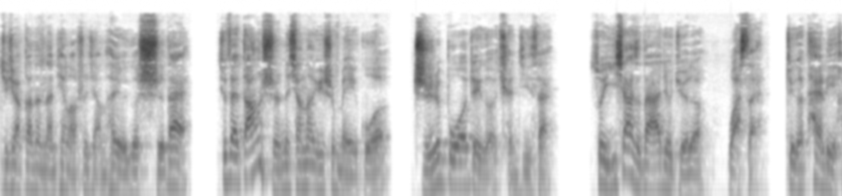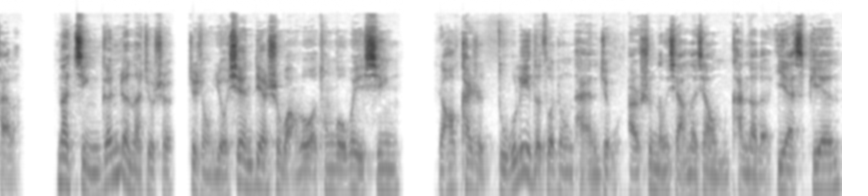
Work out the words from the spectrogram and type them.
就像刚才南天老师讲的，它有一个时代，就在当时，那相当于是美国直播这个拳击赛，所以一下子大家就觉得，哇塞，这个太厉害了。那紧跟着呢，就是这种有线电视网络通过卫星。然后开始独立的做这种台呢，就耳熟能详的，像我们看到的 ESPN，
